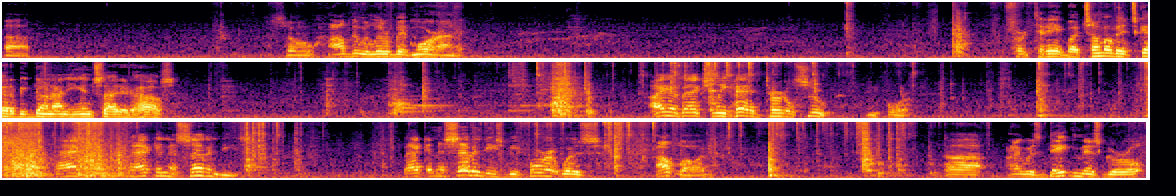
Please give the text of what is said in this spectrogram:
Uh, so I'll do a little bit more on it. For today, but some of it's got to be done on the inside of the house. I have actually had turtle soup before. Back back in the 70s. Back in the 70s before it was outlawed. Uh, I was dating this girl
